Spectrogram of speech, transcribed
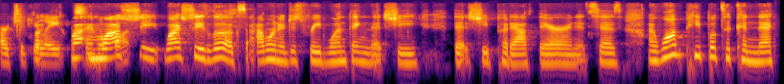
articulate. Well, and while thought. she while she looks, I want to just read one thing that she that she put out there, and it says, "I want people to connect."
